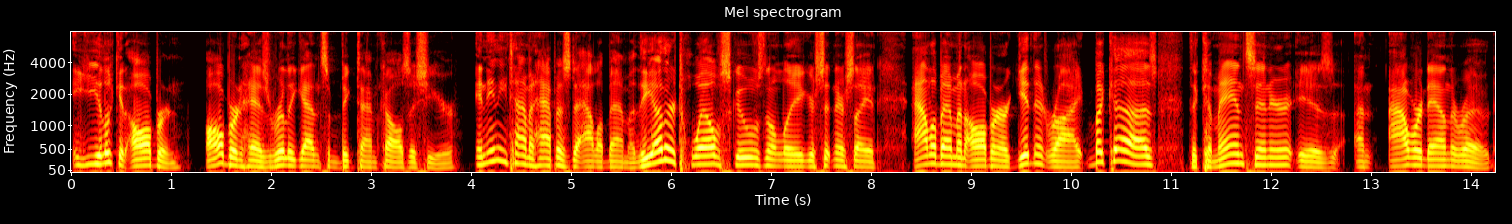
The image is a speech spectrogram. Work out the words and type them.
You look at auburn. Auburn has really gotten some big time calls this year. And anytime it happens to alabama the other 12 schools in the league are sitting there saying alabama and auburn are getting it right because the command center is an hour down the road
